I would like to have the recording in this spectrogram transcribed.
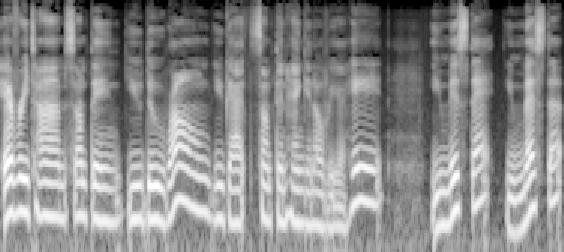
every time something you do wrong, you got something hanging over your head. You missed that, you messed up,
